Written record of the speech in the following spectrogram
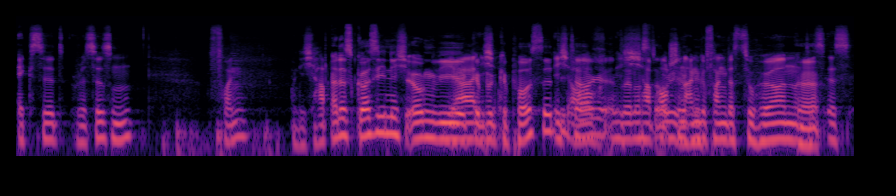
Exit Racism von und ich habe. Hat das Gossi nicht irgendwie ja, ge ich, gepostet ich auch, Ich habe auch schon angefangen, das zu hören. Und ja. das ist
